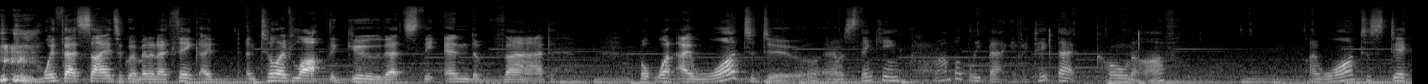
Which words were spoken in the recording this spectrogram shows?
with that science equipment, and I think I until I've locked the goo, that's the end of that. But what I want to do, and I was thinking probably back, if I take that cone off, I want to stick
